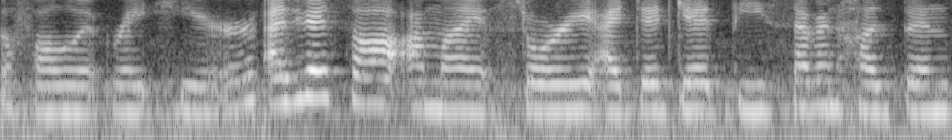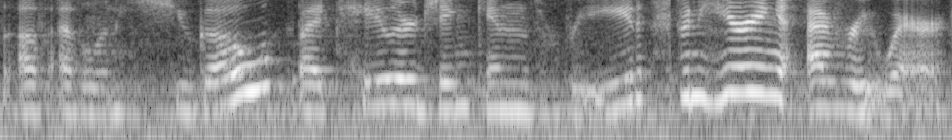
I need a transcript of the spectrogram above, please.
go follow it right here. As you guys saw on my story, I did get The Seven Husbands of Evelyn Hugo by Taylor Jenkins Reid. I've been hearing everywhere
